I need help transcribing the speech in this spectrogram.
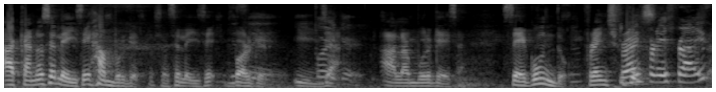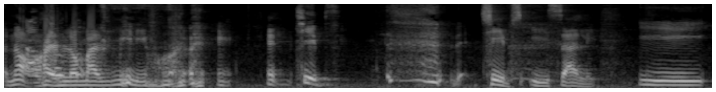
acá no se le dice hamburger, o sea, se le dice burger. y ya, a la hamburguesa. Segundo, french fries. French fries? No, es lo más mínimo. Chips. Chips y sale. Y,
